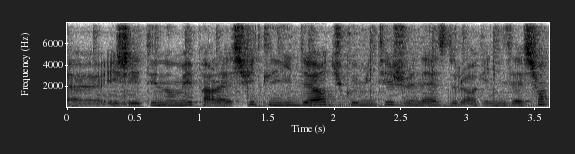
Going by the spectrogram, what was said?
euh, et j'ai été nommée par la suite leader du comité jeunesse de l'organisation.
